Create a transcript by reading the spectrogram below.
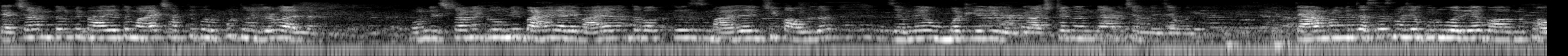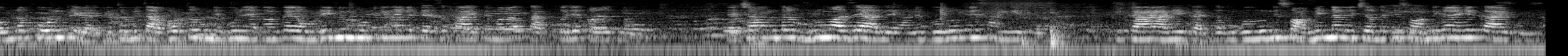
त्याच्यानंतर मी बाहेर येतो माझ्या छाती भरपूर धडधड व्हायला लागली. मग मिस्टरांना घेऊन मी बाहेर आले. बाहेर आल्यानंतर बघतेच महाराजांची पावलं जमे उमटलेली होती अष्टगंधा आणि चंद्रजामध्ये त्यामुळे मी तसंच माझ्या गुरुवर्य भावना भाऊंना फोन केला की तुम्ही ताबडतोब निघून या कारण का एवढी मी मोठी नाही त्याचं काय ते मला तात्पर्य कळत नव्हतं. त्याच्यानंतर गुरु माझे आले आणि गुरुंनी सांगितलं की काय आहे काय? तर गुरुनी स्वामींना विचारलं की स्वामीला हे काय म्हणून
